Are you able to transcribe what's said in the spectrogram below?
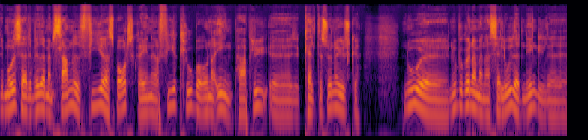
det modsatte ved, at man samlede fire sportsgrene og fire klubber under en paraply, øh, kaldt det Sønderjyske. Nu, øh, nu begynder man at sælge ud af den enkelte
